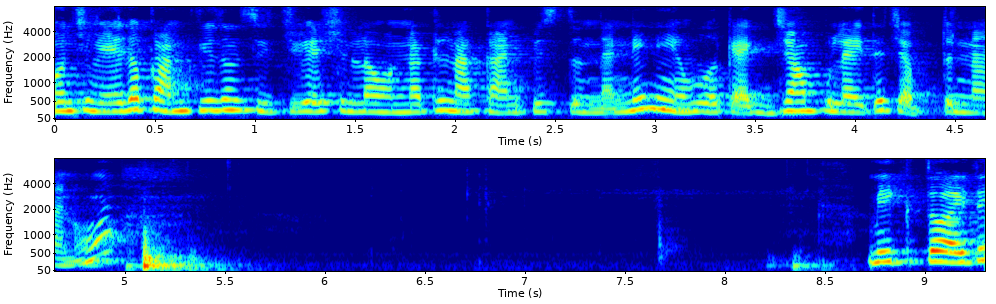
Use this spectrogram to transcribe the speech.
కొంచెం ఏదో కన్ఫ్యూజన్ సిచ్యువేషన్లో ఉన్నట్లు నాకు కనిపిస్తుందండి నేను ఒక ఎగ్జాంపుల్ అయితే చెప్తున్నాను. మీకుతో అయితే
